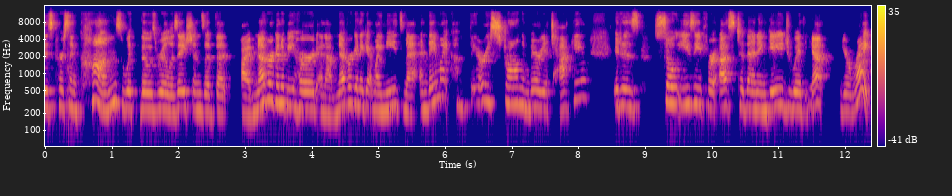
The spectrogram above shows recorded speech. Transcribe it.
this person comes with those realizations of that I'm never going to be heard and I'm never going to get my needs met. And they might come very strong and very attacking. It is so easy for us to then engage with, yeah, you're right.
